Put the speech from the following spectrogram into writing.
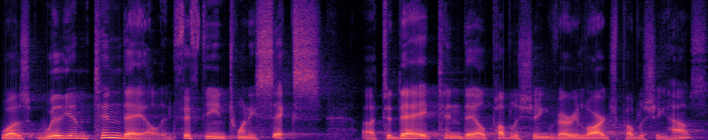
was William Tyndale in 1526. Uh, today, Tyndale Publishing, very large publishing house.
